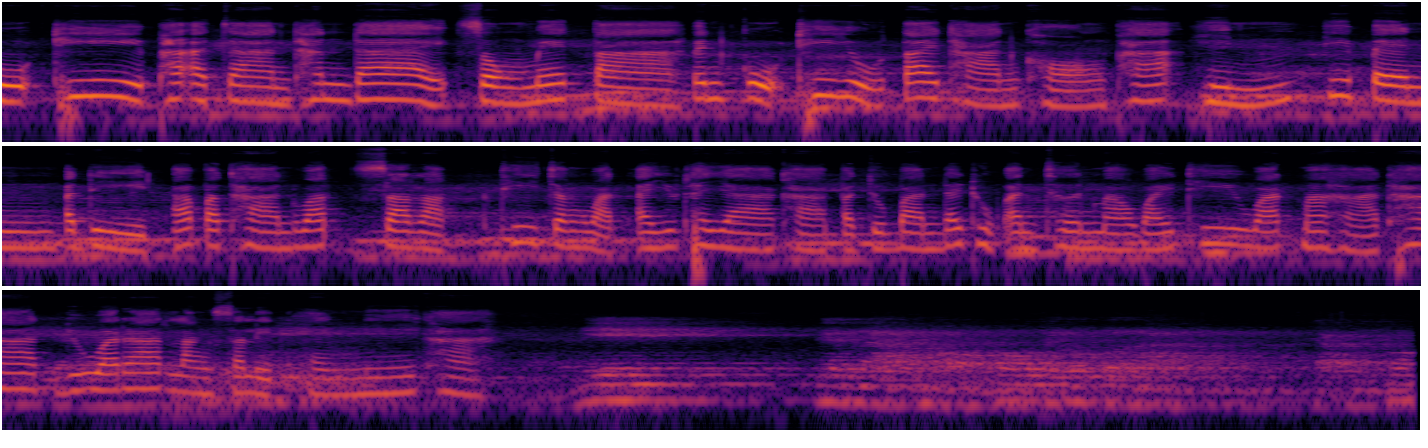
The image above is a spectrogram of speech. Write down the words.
กุที่พระอาจารย์ท่านได้ทรงเมตตา เป็นกุที่อยู่ใต้ฐานของพระหินที่เป็นอดีตพระประธานวัดสลักที่จังหวัดอยุธยาค่ะ ปัจจุบันได้ถูกอัญเชิญมาไว้ที่วัดมหาธาตุยุวราชลังสลิดแห่งนี้ค่ะ นี่เรื่องราวของพระพุทธรูปโบราณกับพวก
